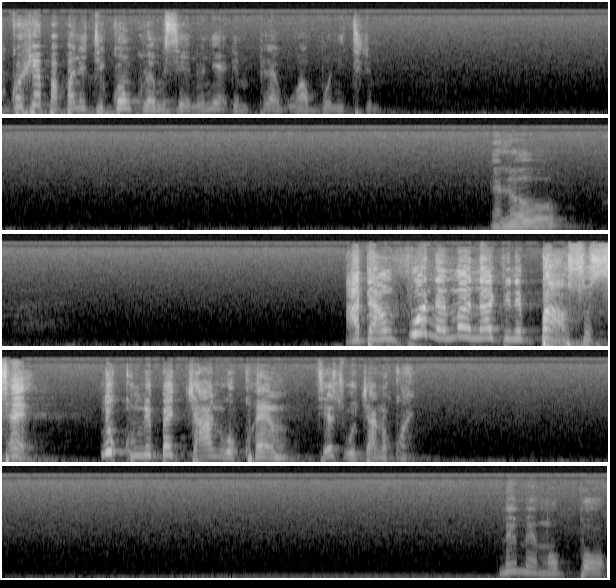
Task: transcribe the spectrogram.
yɛkɔhwɛ papa no ti kɔnkura mu sei no ne yɛde mprɛgo abɔ ne tirim. Hello? Adamfoɔ na ɛma n'adwene baa so sɛ ne kunu no bɛgyaa no wɔ kwan mu. Tie sɛ wɔgya no kwan mɛma mmɔbɔ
